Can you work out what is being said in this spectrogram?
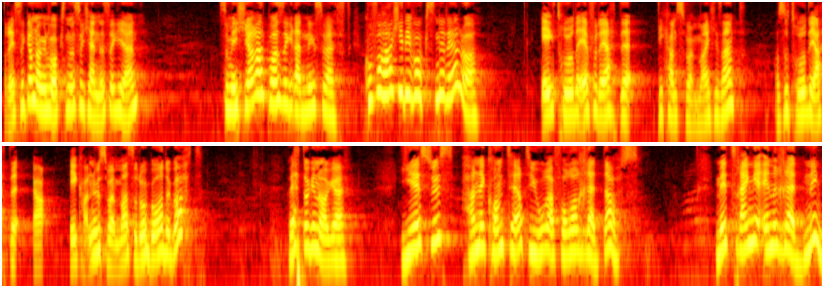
Det er sikkert noen voksne som kjenner seg igjen, som ikke har hatt på seg redningsvest. Hvorfor har ikke de voksne det, da? Jeg tror det er fordi at de kan svømme, ikke sant? Og så tror de at ja, jeg kan jo svømme, så da går det godt. Vet dere noe? Jesus han er kommet her til jorda for å redde oss. Vi trenger en redning.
